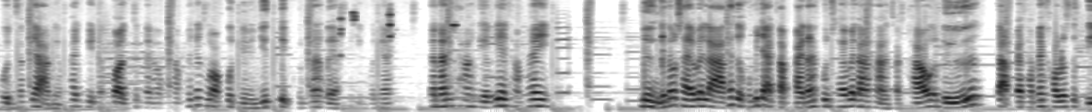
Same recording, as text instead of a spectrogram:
คุณสักอย่างเนี่ยไพ่ปีนักรขึ้นนะครับเขายังรอคุณอยู่ยึดติดคุณมากเลยผู้หญิงคนนี้ดังนั้นทางเดียวที่จะทำให้ หนึ่งก็ต้องใช้เวลาถ้าเกิดคุณไม่อยากกลับไปนะ คุณใช้เวลาห่างจากเขาหรือกลับไปทำให้เขารู้สึกดี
